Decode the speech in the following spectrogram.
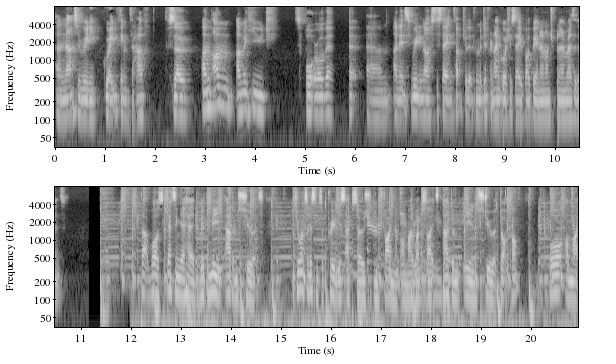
and that's a really great thing to have so i'm i'm i'm a huge supporter of it um, and it's really nice to stay in touch with it from a different angle, as you say, by being an entrepreneur in residence. That was Getting Ahead with me, Adam Stewart. If you want to listen to previous episodes, you can find them on my website, adamianstewart.com, or on my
